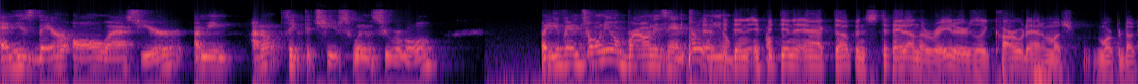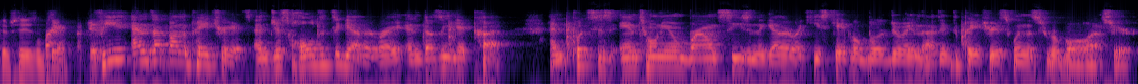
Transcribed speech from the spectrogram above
and he's there all last year, I mean, I don't think the Chiefs win the Super Bowl. Like if Antonio Brown is Antonio, Yeah, if it didn't if he didn't act up and stayed on the Raiders, like Carr would have had a much more productive season too. Right. If he ends up on the Patriots and just holds it together, right, and doesn't get cut and puts his Antonio Brown season together like he's capable of doing, I think the Patriots win the Super Bowl last year.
